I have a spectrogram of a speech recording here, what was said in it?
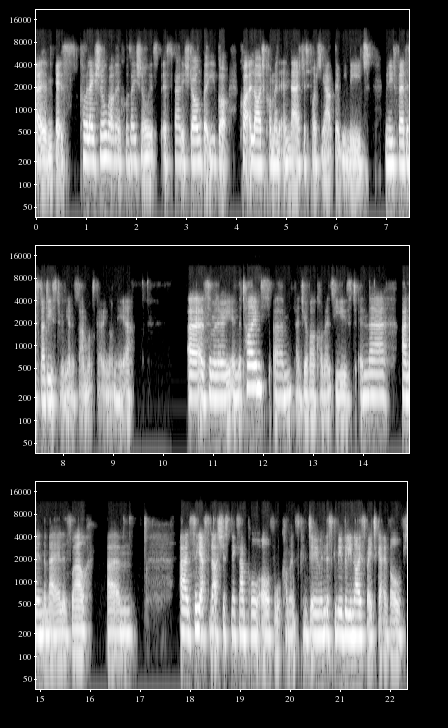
um, it's correlational rather than causational, it's, it's fairly strong, but you've got quite a large comment in there just pointing out that we need we need further studies to really understand what's going on here. Uh, and similarly in the Times, um, plenty of our comments used in there and in the Mail as well. Um, and so, yes, that's just an example of what comments can do. And this can be a really nice way to get involved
